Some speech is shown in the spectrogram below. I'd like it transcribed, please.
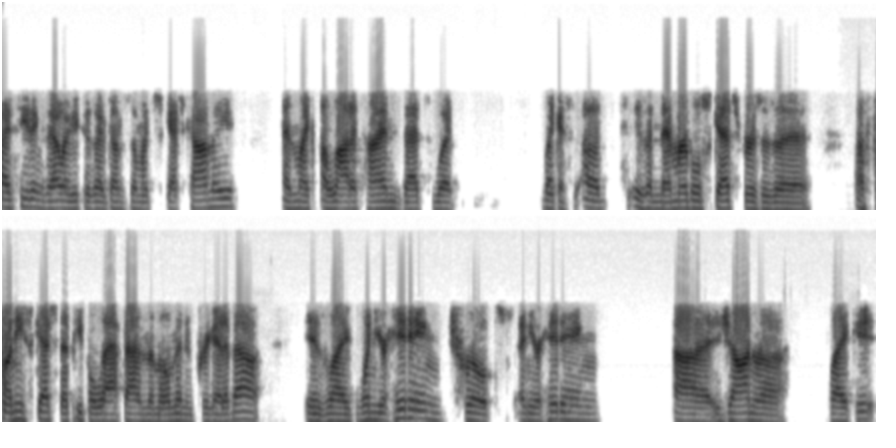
I see things that way because I've done so much sketch comedy, and like a lot of times that's what like a, a is a memorable sketch versus a a funny sketch that people laugh at in the moment and forget about is like when you're hitting tropes and you're hitting uh, genre, like it,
